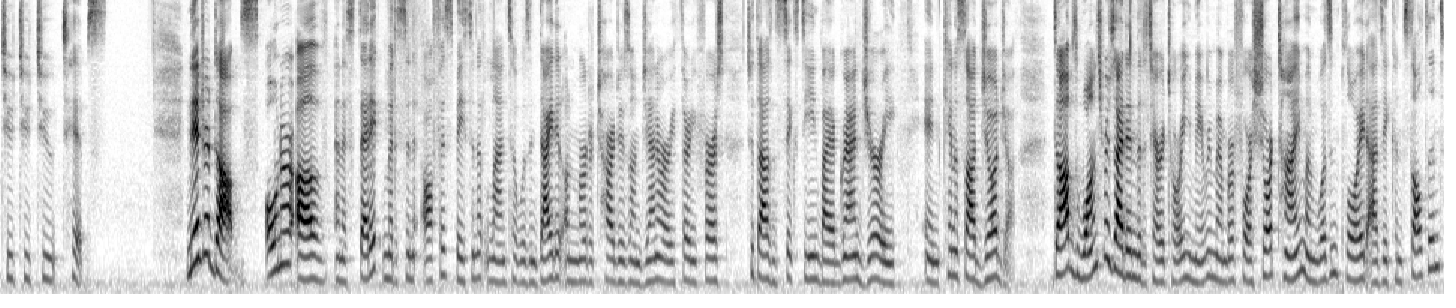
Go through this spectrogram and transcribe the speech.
222 TIPS. Nedra Dobbs, owner of an aesthetic medicine office based in Atlanta, was indicted on murder charges on January 31, 2016 by a grand jury in Kennesaw, Georgia. Dobbs once resided in the territory, you may remember, for a short time and was employed as a consultant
